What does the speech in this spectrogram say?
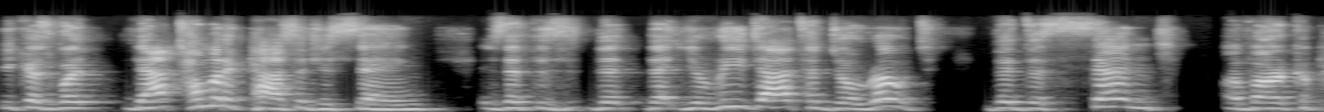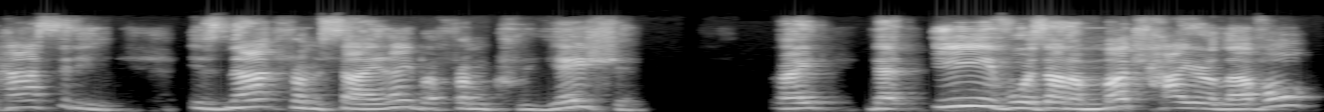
because what that Talmudic passage is saying is that this that, that Yeridat Hadorot, the descent of our capacity, is not from Sinai, but from creation. Right? That Eve was on a much higher level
